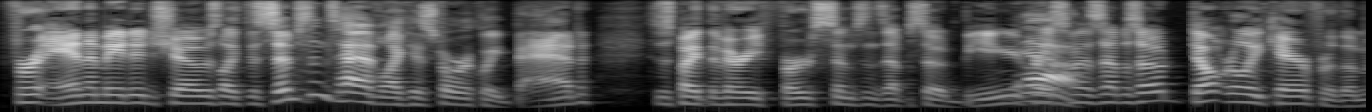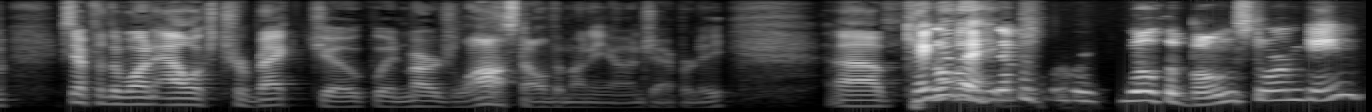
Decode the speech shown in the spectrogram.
For animated shows, like The Simpsons have like historically bad, despite the very first Simpsons episode being a Yeah. Christmas episode. Don't really care for them, except for the one Alex Trebek joke when Marge lost all the money on Jeopardy. Uh, King No, of like the the episode where he the Bone Storm game.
